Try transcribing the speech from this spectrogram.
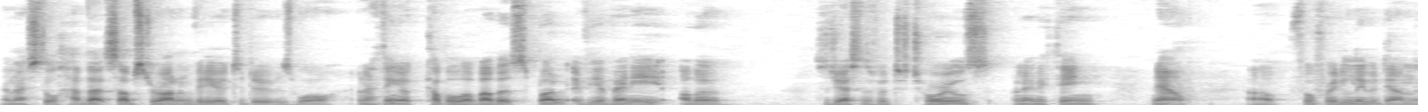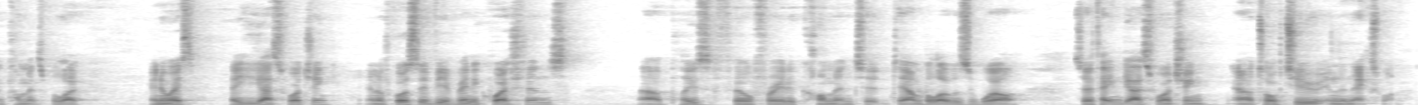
and I still have that Substratum video to do as well, and I think a couple of others, but if you have any other suggestions for tutorials on anything now, uh, feel free to leave it down in the comments below. Anyways, thank you guys for watching, and of course, if you have any questions, uh, please feel free to comment it down below as well. So thank you guys for watching, and I'll talk to you in the next one.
